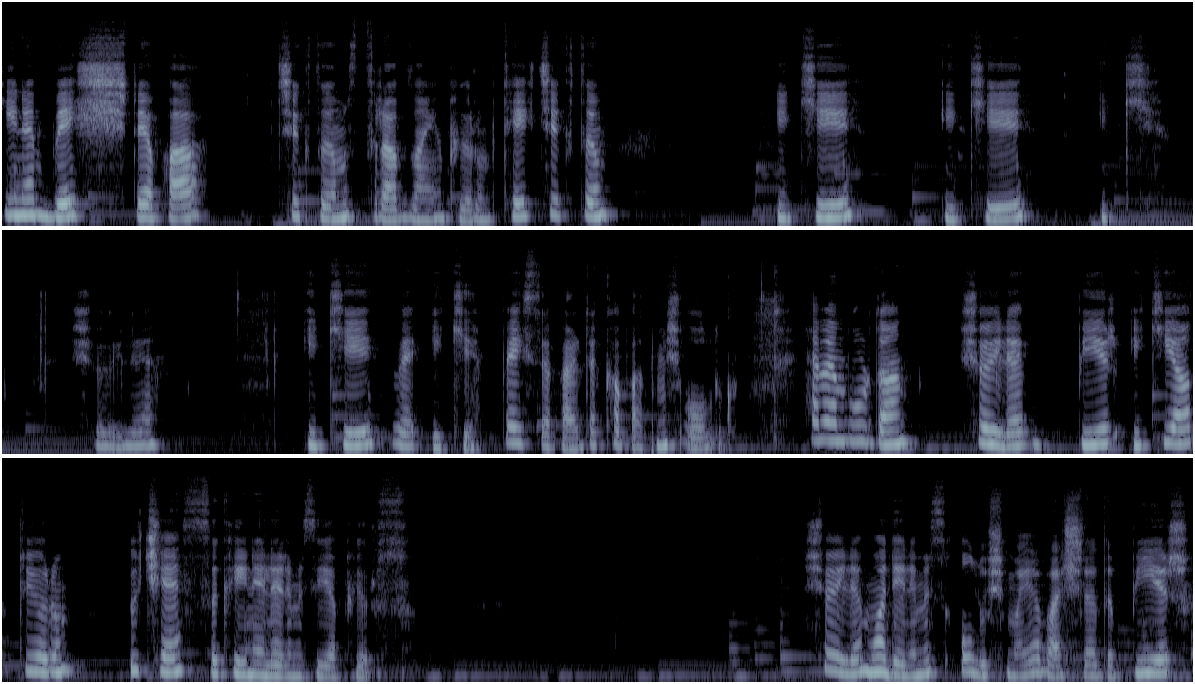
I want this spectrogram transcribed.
yine 5 defa çıktığımız trabzan yapıyorum. Tek çıktım. 2 2 2 şöyle 2 ve 2 5 seferde kapatmış olduk. Hemen buradan Şöyle 1 2 atlıyorum. 3'e sık iğnelerimizi yapıyoruz. Şöyle modelimiz oluşmaya başladı. 1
